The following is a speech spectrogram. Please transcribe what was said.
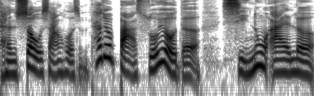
很受伤或什么，他就把所有的喜怒哀乐，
